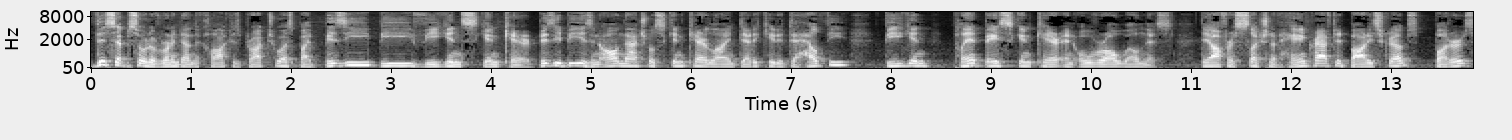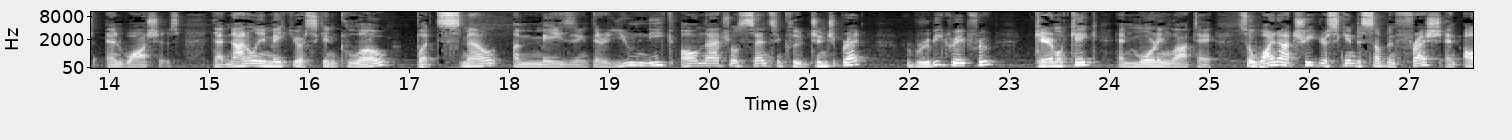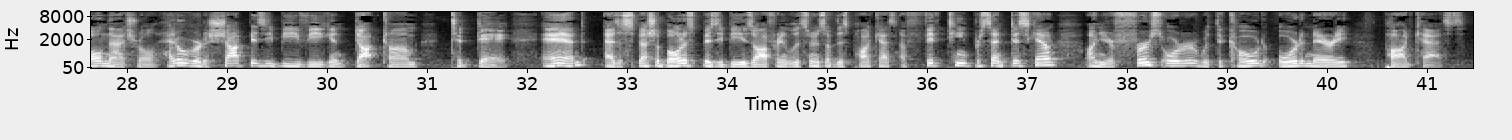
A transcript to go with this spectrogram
This episode of Running Down the Clock is brought to us by Busy Bee Vegan Skincare. Busy Bee is an all natural skincare line dedicated to healthy, vegan, plant based skincare and overall wellness. They offer a selection of handcrafted body scrubs, butters, and washes that not only make your skin glow, but smell amazing. Their unique all natural scents include gingerbread, ruby grapefruit, caramel cake, and morning latte. So why not treat your skin to something fresh and all natural? Head over to shopbusybeevegan.com today. And as a special bonus, Busy Bee is offering listeners of this podcast a 15% discount on your first order with the code Ordinary Podcasts.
